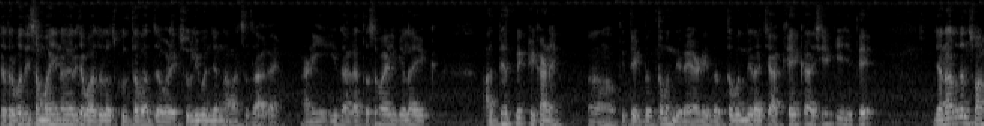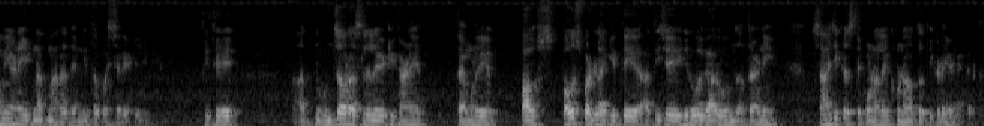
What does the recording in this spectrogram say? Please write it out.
छत्रपती संभाजीनगरच्या बाजूलाच खुलताबाद जवळ एक सुलीवंजन नावाचं जागा आहे. आणि ही जागा तसं पाहायला गेला एक आध्यात्मिक ठिकाण आहे. तिथे एक दत्त मंदिर आहे आणि दत्त मंदिराची आख्यायिका अशी आहे की जिथे जनार्दन स्वामी आणि एकनाथ महाराज यांनी तपश्चर्या केलेली आहे. तिथे उंचावर असलेले हे ठिकाण आहे त्यामुळे पाऊस पाऊस पडला की ते अतिशय हिरवगार होऊन जातं आणि साहजिकच ते कोणालाही खुणावतं तिकडे येण्याकरता.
